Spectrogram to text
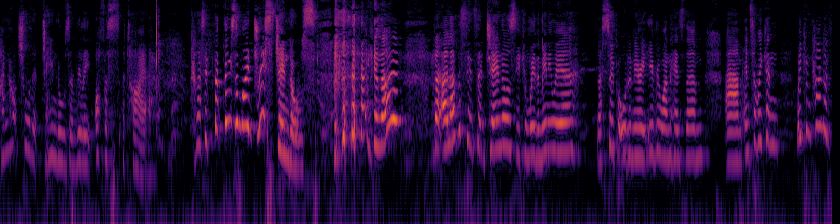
I'm not sure that jandals are really office attire. And I said, But these are my dress jandals. you know? But I love the sense that jandals, you can wear them anywhere. They're super ordinary. Everyone has them. Um, and so we can, we can kind of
